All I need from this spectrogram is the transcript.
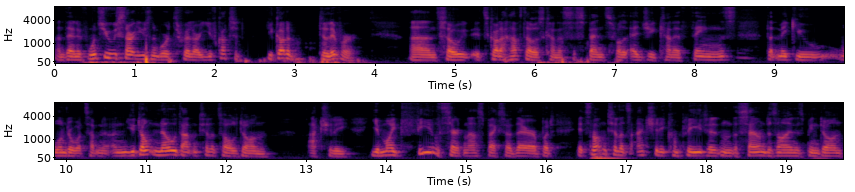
and then if once you start using the word thriller, you've got to, you've got to deliver. And so it's got to have those kind of suspenseful, edgy kind of things that make you wonder what's happening. And you don't know that until it's all done actually. You might feel certain aspects are there but it's not until it's actually completed and the sound design has been done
